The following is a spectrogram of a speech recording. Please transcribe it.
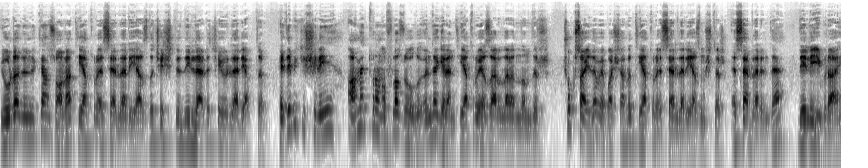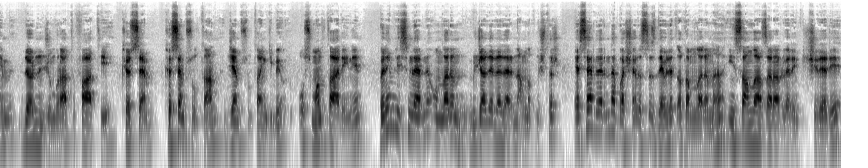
Yurda döndükten sonra tiyatro eserleri yazdı. Çeşitli dillerde çeviriler yaptı. Edebi kişiliği Ahmet Turan Oflazoğlu önde gelen tiyatro yazarlarındandır. Çok sayıda ve başarılı tiyatro eserleri yazmıştır. Eserlerinde Deli İbrahim, 4. Murat, Fatih, Kösem, Kösem Sultan, Cem Sultan gibi Osmanlı tarihinin önemli isimlerini onların mücadelelerini anlatmıştır. Eserlerinde başarısız devlet adamlarını, insanlığa zarar veren kişileri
